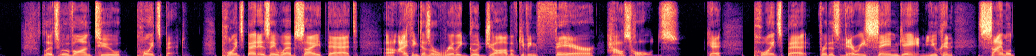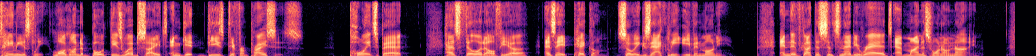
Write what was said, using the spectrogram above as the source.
Let's move on to PointsBet. PointsBet is a website that uh, I think does a really good job of giving fair households. Okay. PointsBet for this very same game, you can simultaneously log on to both these websites and get these different prices. PointsBet has Philadelphia as a pick 'em, so exactly even money. And they've got the Cincinnati Reds at minus 109.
